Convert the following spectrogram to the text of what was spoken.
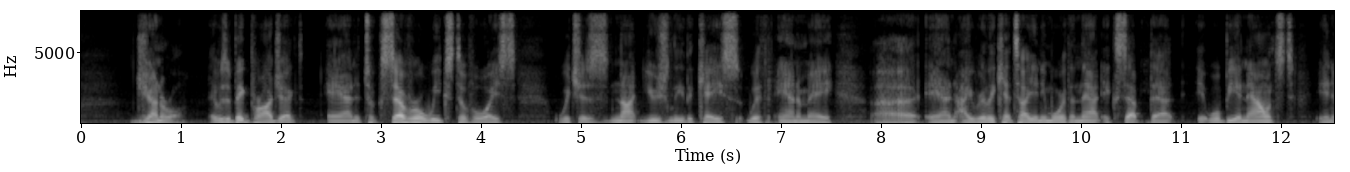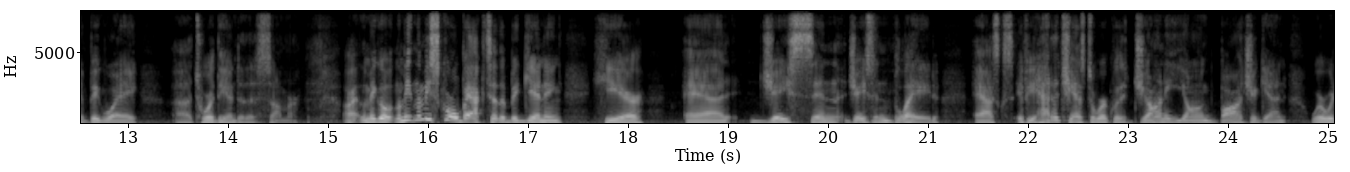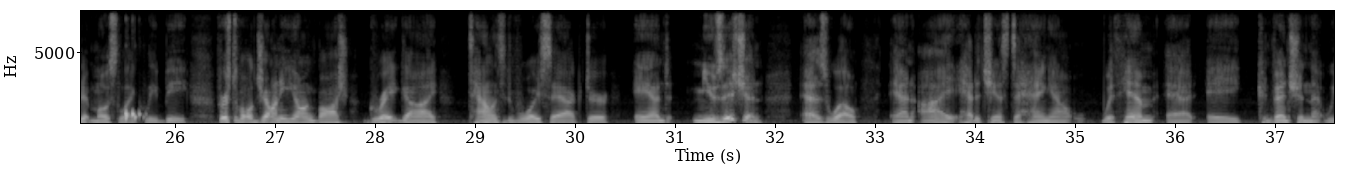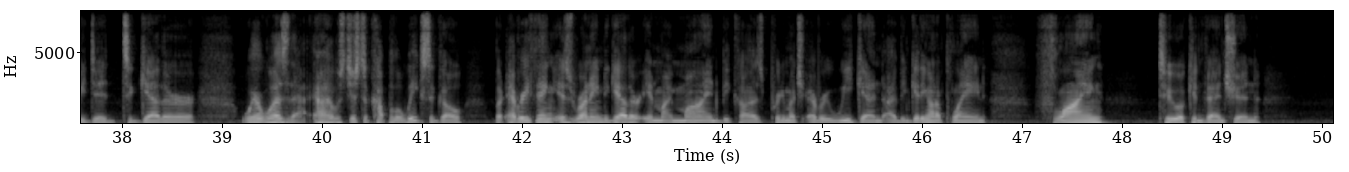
general. It was a big project, and it took several weeks to voice, which is not usually the case with anime. Uh, and I really can't tell you any more than that, except that it will be announced in a big way uh, toward the end of this summer. All right, let me go. Let me let me scroll back to the beginning here. And Jason Jason Blade asks if you had a chance to work with Johnny Yong Bosch again, where would it most likely be? First of all, Johnny Yong Bosch, great guy, talented voice actor, and musician as well. And I had a chance to hang out with him at a convention that we did together. Where was that? Uh, it was just a couple of weeks ago, but everything is running together in my mind because pretty much every weekend I've been getting on a plane, flying to a convention,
